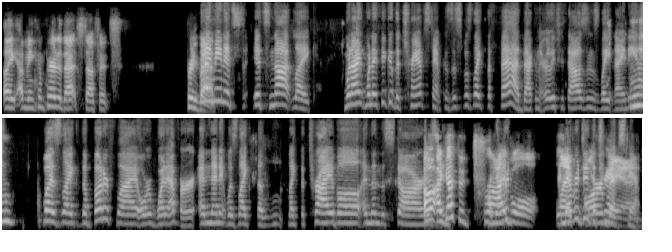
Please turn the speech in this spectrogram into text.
like I mean, compared to that stuff, it's pretty bad. But. I mean, it's it's not like when I when I think of the tramp stamp, because this was like the fad back in the early 2000s, late 90s, Mhm. Was like the butterfly or whatever, and then it was like the like the tribal, and then the stars. Oh, I got the tribal. I like, never did the tramp stamp.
